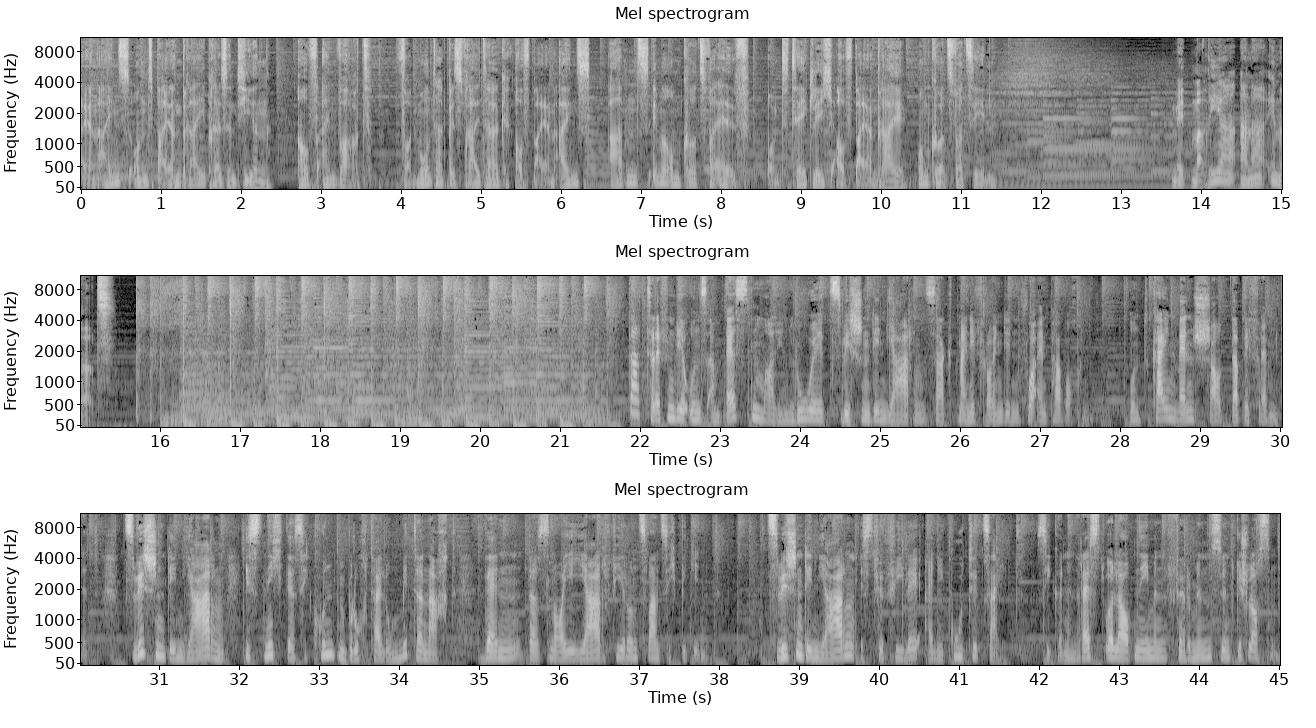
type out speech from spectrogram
Bayern 1 und Bayern 3 präsentieren auf ein Wort. Von Montag bis Freitag auf Bayern 1, abends immer um kurz vor 11 und täglich auf Bayern 3 um kurz vor 10. Mit Maria Anna Immerz. Da treffen wir uns am besten mal in Ruhe zwischen den Jahren, sagt meine Freundin vor ein paar Wochen. Und kein Mensch schaut da befremdet. Zwischen den Jahren ist nicht der Sekundenbruchteil um Mitternacht, wenn das neue Jahr 24 beginnt. Zwischen den Jahren ist für viele eine gute Zeit. Sie können Resturlaub nehmen, Firmen sind geschlossen.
